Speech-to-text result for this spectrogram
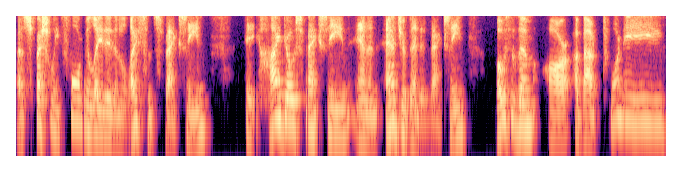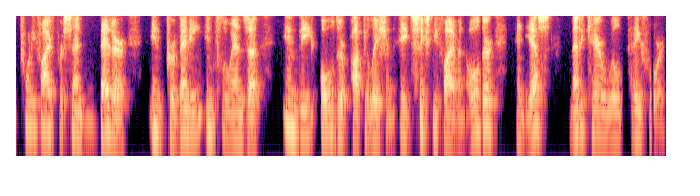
uh, specially formulated and licensed vaccine a high dose vaccine and an adjuvanted vaccine. Both of them are about 20, 25% better in preventing influenza in the older population, age 65 and older. And yes, Medicare will pay for it.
